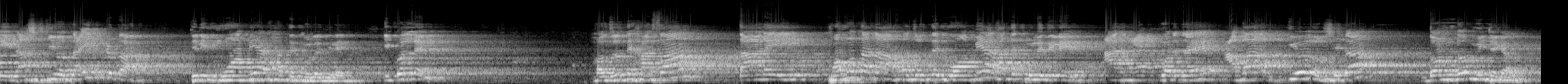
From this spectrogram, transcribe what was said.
এই রাষ্ট্রীয় দায়িত্বটা তিনি মুয়াবিয়ার হাতে তুলে দিলেন। কি করলেন? হজরতে হাসান তার এই ক্ষমতাটা হজরতে মুয়াবিয়ার হাতে তুলে দিলেন। আর এক পর্যায়ে আবার কি হলো? সেটা দণ্ড মিটে গেল।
